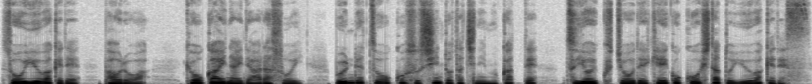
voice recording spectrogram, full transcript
そういうわけで、パウロは教会内で争い、分裂を起こす信徒たちに向かって強い口調で警告をしたというわけです。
